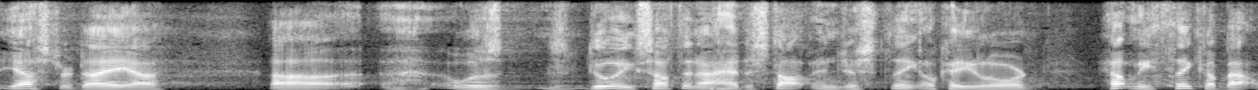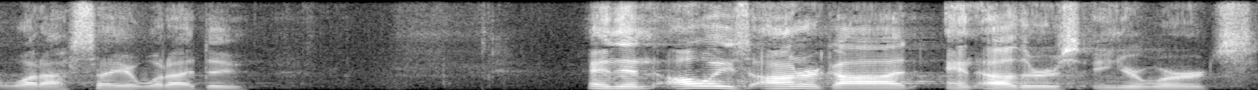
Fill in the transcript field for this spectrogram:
Yesterday, I uh, was doing something. I had to stop and just think. Okay, Lord, help me think about what I say or what I do. And then always honor God and others in your words.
